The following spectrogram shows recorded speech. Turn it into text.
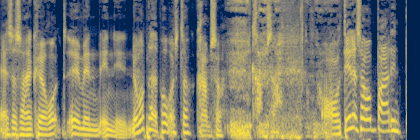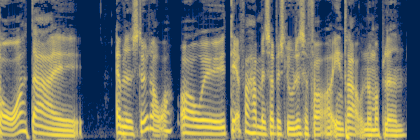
Altså, så han kører rundt øh, med en, en, en nummerplade på, der står gramser. Mm, Gramser. Og det er der så åbenbart en borger, der øh, er blevet stødt over, og øh, derfor har man så besluttet sig for at inddrage nummerpladen.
